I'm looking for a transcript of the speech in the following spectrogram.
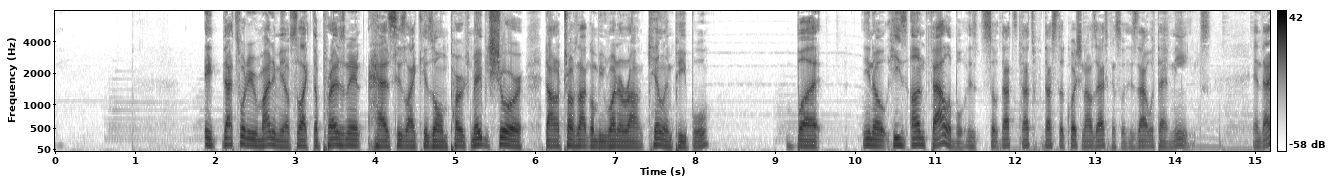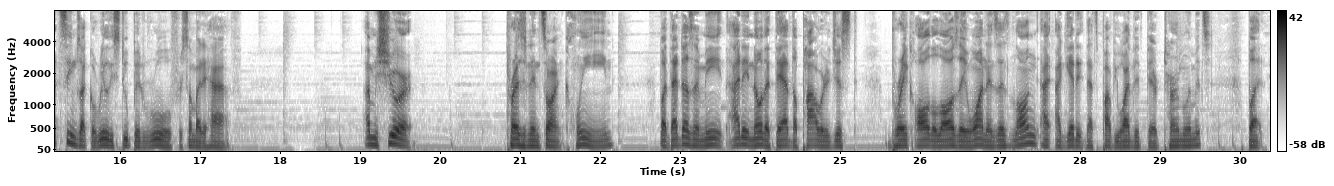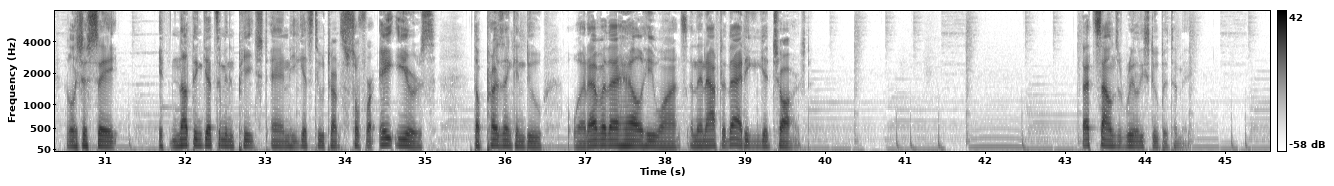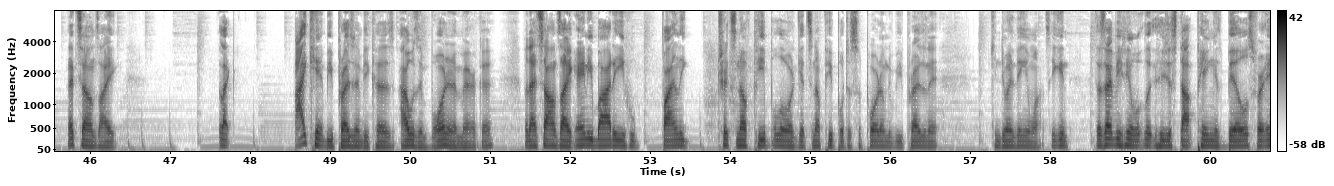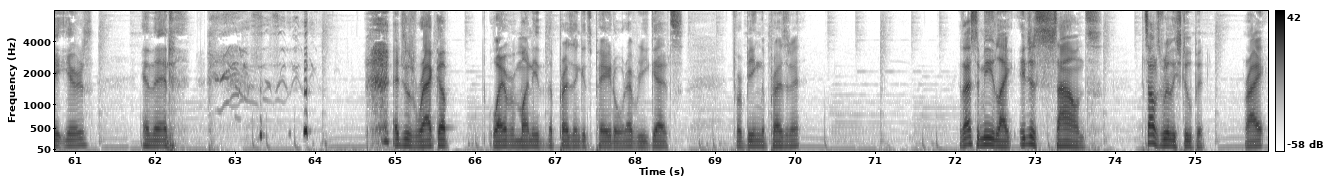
it that's what he reminded me of. So like the president has his like his own perch. Maybe sure Donald Trump's not going to be running around killing people, but you know he's unfallible. So that's that's that's the question I was asking. So is that what that means? And that seems like a really stupid rule for somebody to have. I'm sure presidents aren't clean, but that doesn't mean I didn't know that they had the power to just break all the laws they want. And as long I, I get it, that's probably why they're term limits. But let's just say if nothing gets him impeached and he gets two terms, so for eight years, the president can do whatever the hell he wants, and then after that, he can get charged. That sounds really stupid to me. That sounds like like I can't be president because I wasn't born in America. But that sounds like anybody who finally tricks enough people or gets enough people to support him to be president can do anything he wants. He can. Does that mean he'll he just stop paying his bills for eight years, and then and just rack up whatever money the president gets paid or whatever he gets for being the president? That's to me like it just sounds it sounds really stupid, right?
